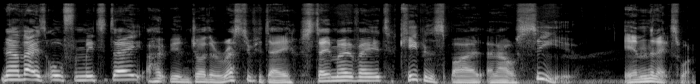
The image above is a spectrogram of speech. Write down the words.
Now, that is all from me today. I hope you enjoy the rest of your day. Stay motivated, keep inspired, and I will see you in the next one.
